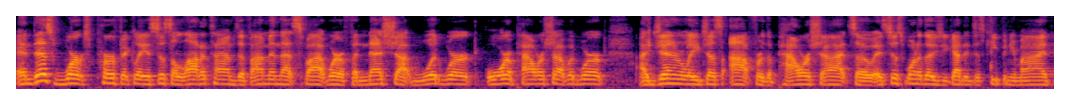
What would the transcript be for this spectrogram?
And this works perfectly. It's just a lot of times if I'm in that spot where a finesse shot would work or a power shot would work, I generally just opt for the power shot. So it's just one of those you got to just keep in your mind.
